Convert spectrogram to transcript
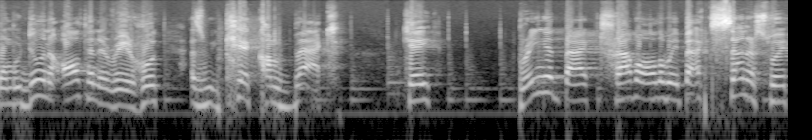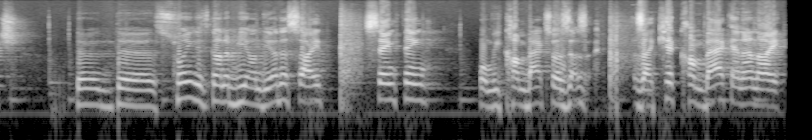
When we're doing an alternate rear hook, as we kick, come back, okay? Bring it back, travel all the way back, center switch. The, the swing is gonna be on the other side. Same thing when we come back. So as, as, as I kick, come back, and then I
